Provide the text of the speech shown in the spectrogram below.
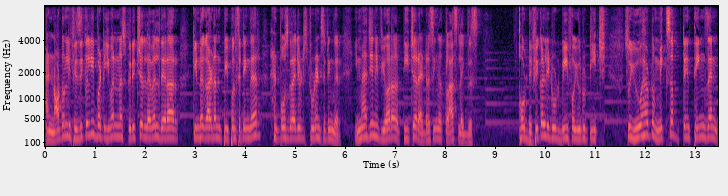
And not only physically but even in a spiritual level there are kindergarten people sitting there and postgraduate students sitting there. Imagine if you are a teacher addressing a class like this how difficult it would be for you to teach. So you have to mix up th- things and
